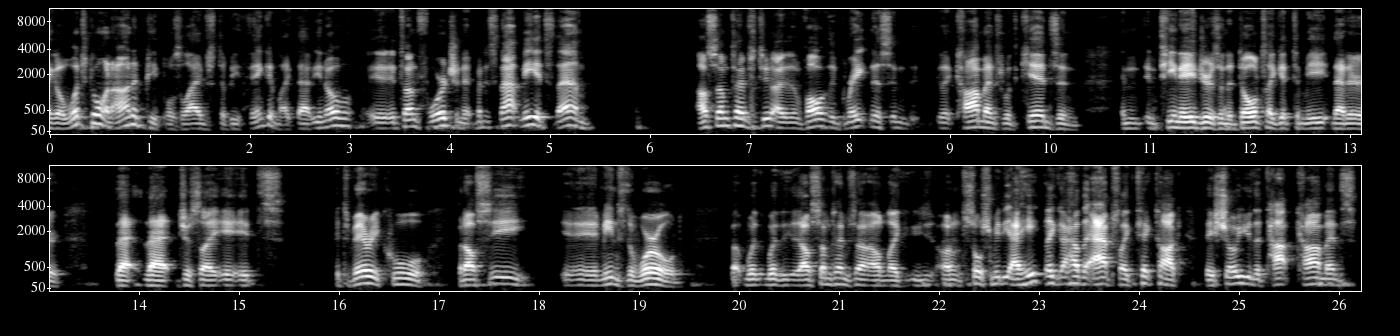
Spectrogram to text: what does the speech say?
I go, what's going on in people's lives to be thinking like that? You know, it's unfortunate, but it's not me, it's them. I'll sometimes too, I involve the greatness in the comments with kids and, and, and teenagers and adults I get to meet that are that that just like it's it's very cool. But I'll see it means the world but with with I'll sometimes on like on social media, I hate like how the apps like TikTok they show you the top comments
